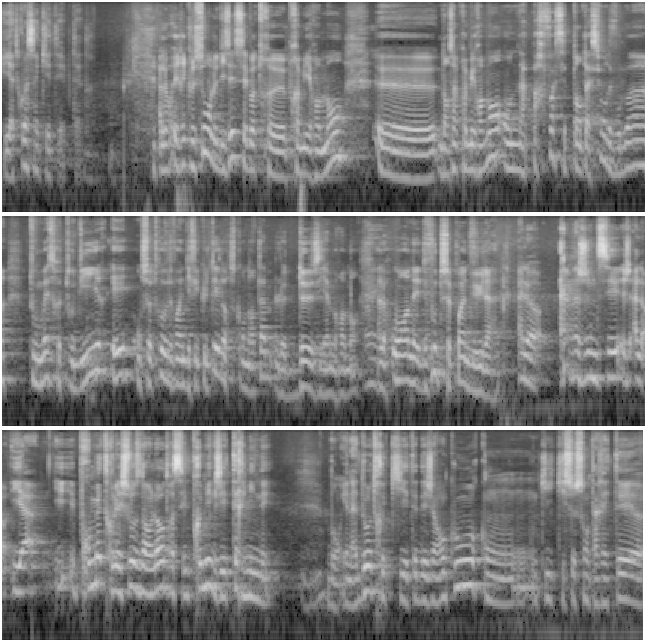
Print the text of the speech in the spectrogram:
Et il y a de quoi s'inquiéter peut-être. Alors, Éric Lusson, on le disait, c'est votre premier roman. Euh, dans un premier roman, on a parfois cette tentation de vouloir tout mettre, tout dire, et on se trouve devant une difficulté lorsqu'on entame le deuxième roman. Alors, où en êtes-vous de ce point de vue-là? Alors, je ne sais. Alors, il y a, pour mettre les choses dans l'ordre, c'est le premier que j'ai terminé. Bon, il y en a d'autres qui étaient déjà en cours, qui, qui, se sont arrêtés. Euh,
